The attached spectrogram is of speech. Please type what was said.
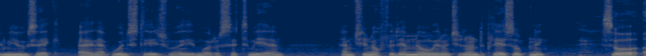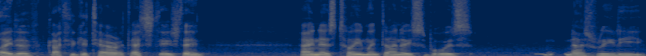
the music. And at one stage, my mother said to me, um, "Haven't you enough of them now? Why don't you learn to play something?" So I'd have got the guitar at that stage then. And as time went on, I suppose, not really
